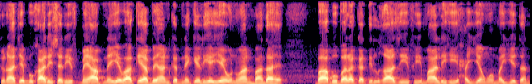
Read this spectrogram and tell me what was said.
چنانچہ بخاری شریف میں آپ نے یہ واقعہ بیان کرنے کے لیے یہ عنوان باندھا ہے۔ باب برکت الغازی فی مالہ حیم و میتن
